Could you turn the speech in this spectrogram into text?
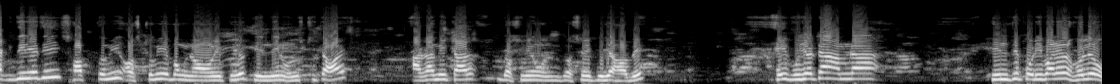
একদিনেতেই সপ্তমী, অষ্টমী এবং নবমী পুজো তিন দিন অনুষ্ঠিত হয়। আগামীকাল দশমী দশমী পূজা হবে। এই পুজোটা আমরা তিনটে পরিবারের হলেও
